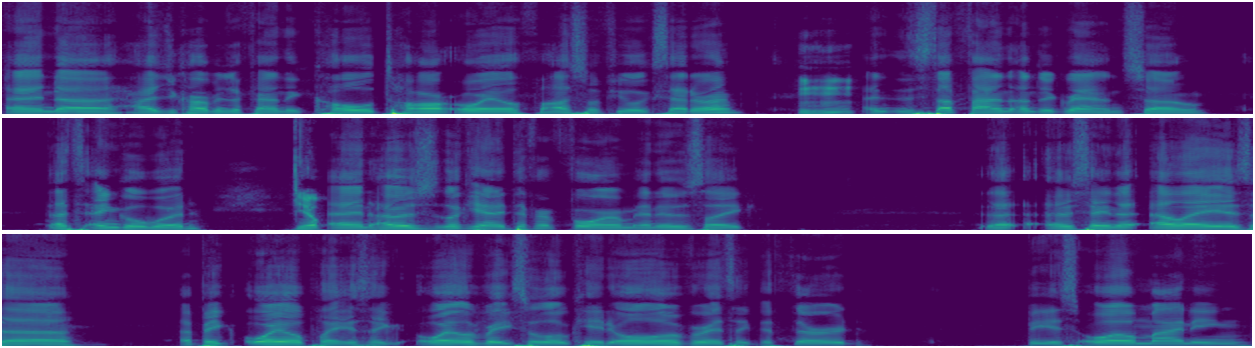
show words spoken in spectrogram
and uh, hydrocarbons are found in coal, tar, oil, fossil fuel, etc. hmm And the stuff found underground. So that's Inglewood. Yep. And I was looking at a different forum and it was like that I was saying that LA is a a big oil place. Like oil rigs are located all over. It's like the third biggest oil mining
